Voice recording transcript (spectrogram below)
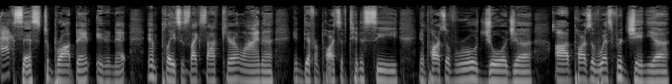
access to broadband internet in places like South Carolina, in different parts of Tennessee, in parts of rural Georgia, uh, parts of West Virginia,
